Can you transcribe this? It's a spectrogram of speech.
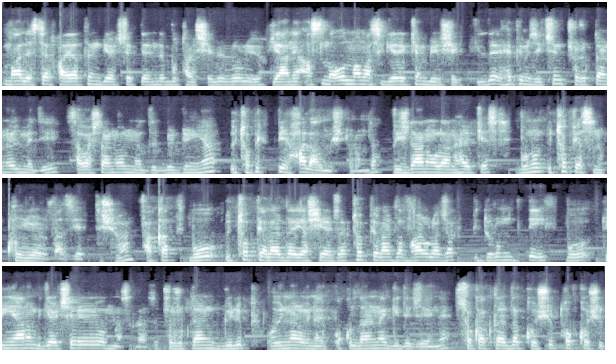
Maalesef hayatın gerçeklerinde bu tarz şeyler oluyor. Yani aslında olmaması gereken bir şekilde hepimiz için çocukların ölmediği, savaşların olmadığı bir dünya ütopik bir hal almış durumda. Vicdanı olan herkes bunun ütopyasını kuruyor vaziyette şu an. Fakat bu ütopyalarda yaşayacak, ütopyalarda var olacak bir durum değil. Bu dünyanın bir gerçeği olması lazım. Çocukların gülüp oyunlar oynayıp okullarına gideceğini, sokaklarda koşup top koşup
